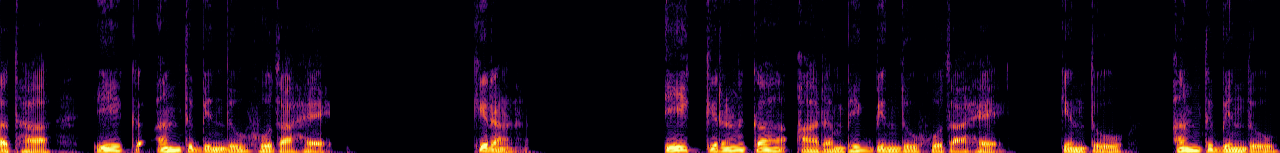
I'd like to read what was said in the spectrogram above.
तथा एक अंत बिंदु होता है। किरण। एक किरण का आरंभिक बिंदु होता है, किंतु अंत बिंदु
